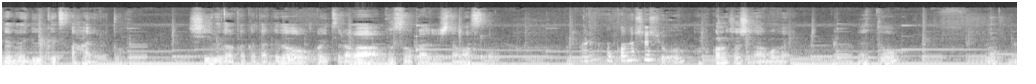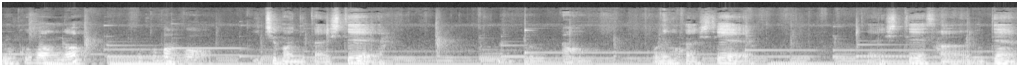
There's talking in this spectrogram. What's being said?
けど流血が入ると。シールドアタックだけどこいつらは武装解除してますと。次あれ？他の車種は他の人たちが？ごめん。えっと？ろ6番が？6番が。1番に対して。あこれに対して。対して3点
